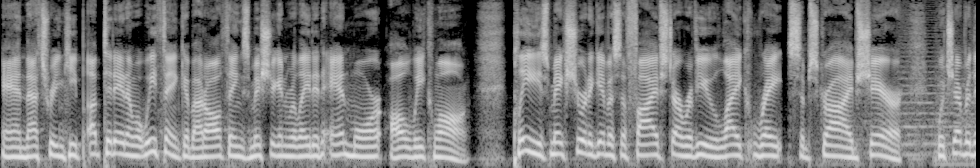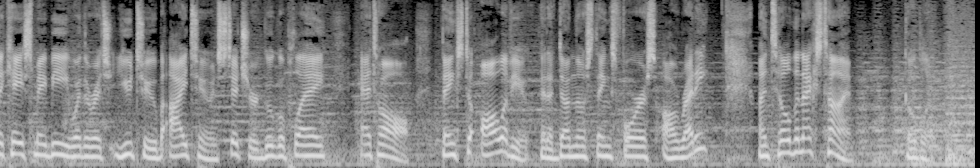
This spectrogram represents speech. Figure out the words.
And that's where you can keep up to date on what we think about all things Michigan related and more all week long. Please make sure to give us a five star review, like, rate, subscribe, share, whichever the case may be, whether it's YouTube, iTunes, Stitcher, Google Play, et al. Thanks to all of you that have done those things for us already. Until the next time, go blue.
